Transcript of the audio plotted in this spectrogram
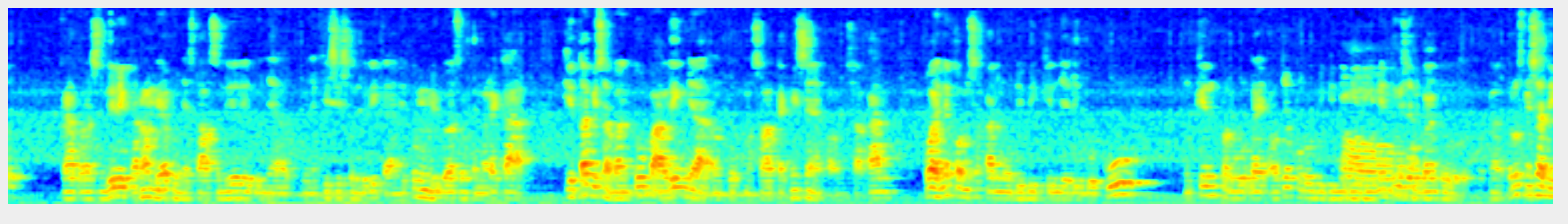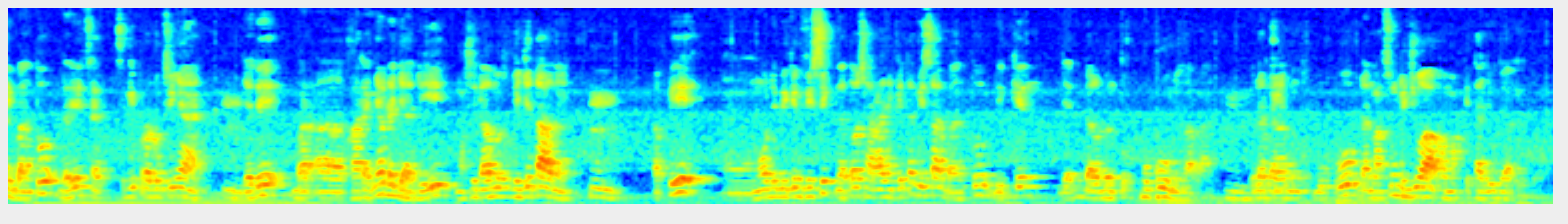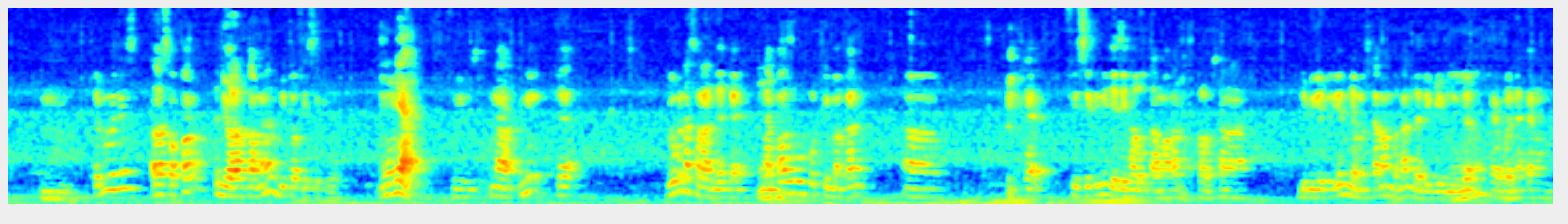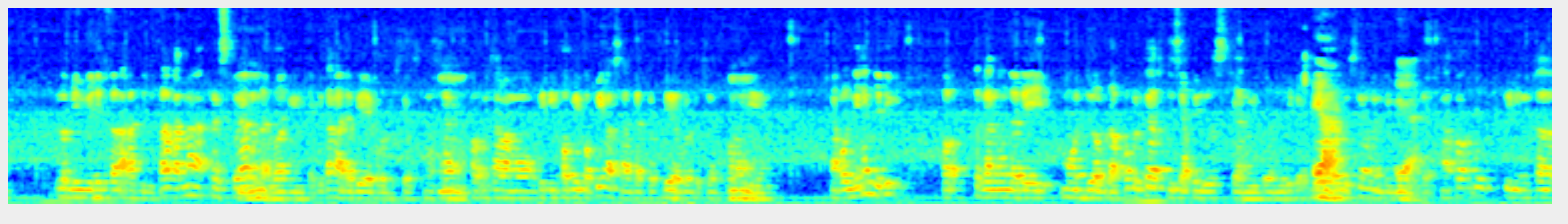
kreator sendiri karena Hmm. dia punya style sendiri punya punya visi sendiri kan. Itu Hmm. dibahas ke mereka. Kita bisa bantu paling ya untuk masalah teknisnya. Kalau misalkan wah ini kalau misalkan mau dibikin jadi buku mungkin perlu layoutnya perlu digini gini Oh, itu bisa oke. dibantu nah terus bisa dibantu dari se- segi produksinya Hmm. jadi bar- eh, karyanya udah jadi masih dalam bentuk digital nih Hmm. tapi eh, mau dibikin fisik nggak tahu caranya kita bisa bantu bikin jadi dalam bentuk buku misalkan Hmm. udah dalam bentuk buku dan langsung dijual sama kita juga gitu Hmm. tapi berarti uh, so far penjualan utamanya lebih ke fisik ya Hmm, ya nah ini kayak gue penasaran ya kayak Hmm. kenapa lu pertimbangkan uh, kayak fisik ini jadi hal utama kan kalau misalnya dipikir-pikir zaman sekarang bahkan dari game juga Hmm. kayak banyak yang lebih milih ke arah digital karena resikonya Hmm. rendah banget kayak kita nggak ada biaya produksi maksudnya Hmm. kalau misalnya mau bikin kopi-kopi nggak usah ada biaya produksi Hmm. lagi ya. nah kalau ini kan jadi kalau tergantung dari mau jual berapa berarti harus disiapin dulu sekian gitu jadi kayak Iya. produksinya penting Iya. Kayak kenapa lu pingin ke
